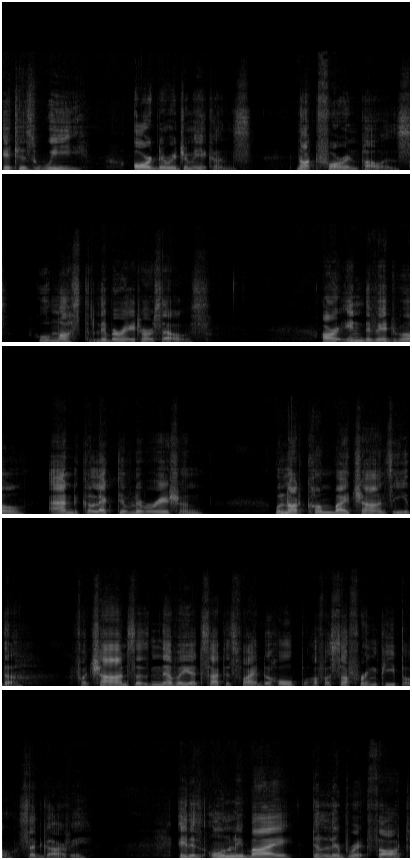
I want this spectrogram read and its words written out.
It is we, ordinary Jamaicans, not foreign powers, who must liberate ourselves. Our individual and collective liberation will not come by chance either, for chance has never yet satisfied the hope of a suffering people, said Garvey. It is only by deliberate thought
